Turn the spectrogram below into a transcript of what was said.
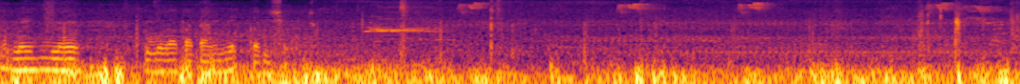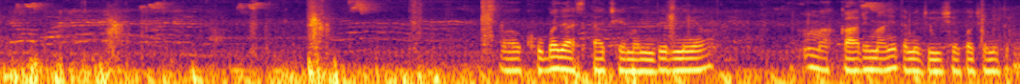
તમે એનો મુલાકાત આવીને કરી શકો છો. ખૂબ જ આસ્થા છે મંદિરની માં માની તમે જોઈ શકો છો મિત્રો.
